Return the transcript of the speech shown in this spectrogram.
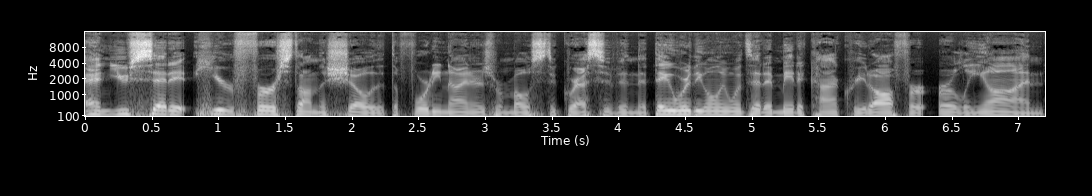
and you said it here first on the show that the 49ers were most aggressive and that they were the only ones that had made a concrete offer early on.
